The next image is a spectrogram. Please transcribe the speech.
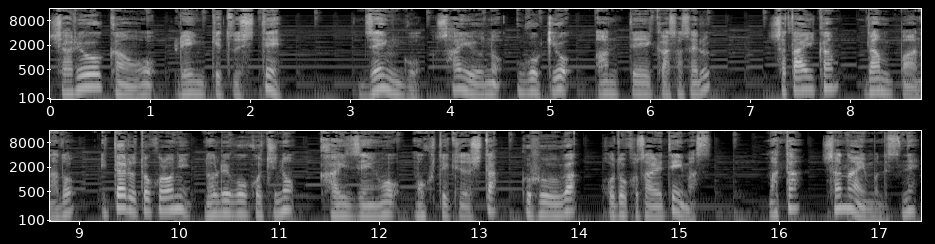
車両間を連結して前後左右の動きを安定化させる車体間ダンパーなど至るところに乗り心地の改善を目的とした工夫が施されています。また、車内もですね、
